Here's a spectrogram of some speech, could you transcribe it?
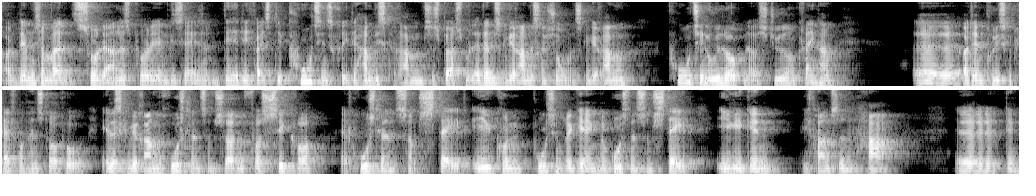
og dem, som er, så lidt anderledes på det, jamen, de sagde, det her det er faktisk det er Putins krig, det er ham, vi skal ramme. Så spørgsmålet er, hvem skal vi ramme sanktioner? Skal vi ramme Putin udelukkende og styret omkring ham, øh, og den politiske platform, han står på, eller skal vi ramme Rusland som sådan for at sikre, at Rusland som stat, ikke kun Putin-regeringen, men Rusland som stat, ikke igen i fremtiden har øh, den,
